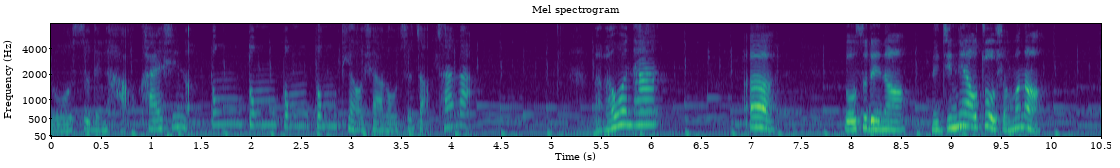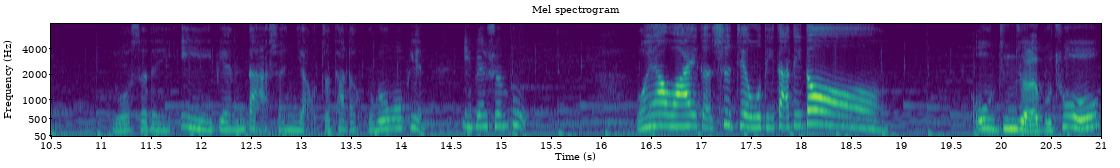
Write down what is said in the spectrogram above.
罗斯林好开心的，咚咚咚咚跳下楼吃早餐啦。爸爸问他：“呃，罗斯林呢？你今天要做什么呢？”罗斯林一边大声咬着他的胡萝卜片，一边宣布：“我要挖一个世界无敌大地洞。”哦，听起来不错哦。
